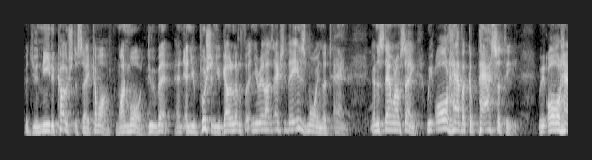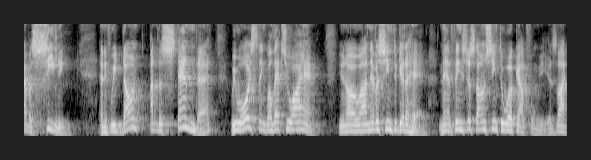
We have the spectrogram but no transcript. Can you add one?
But you need a coach to say, come on, one more, do better. And, and you push and you go a little further and you realize actually there is more in the tank. You understand what I'm saying? We all have a capacity, we all have a ceiling. And if we don't understand that, we will always think, well, that's who I am. You know, I never seem to get ahead. Things just don't seem to work out for me. It's like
